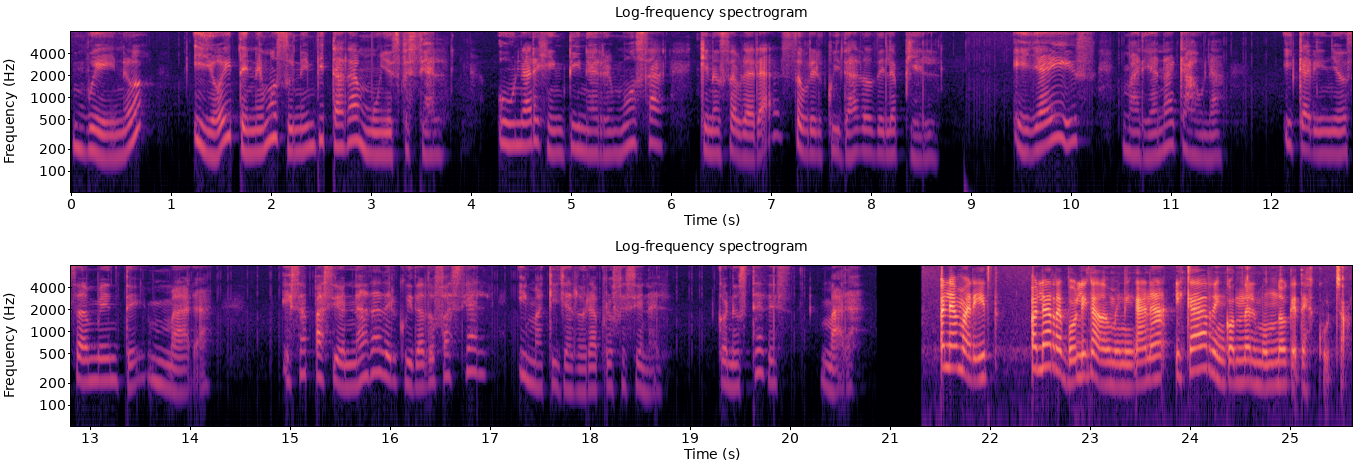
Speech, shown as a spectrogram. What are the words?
Bueno, y hoy tenemos una invitada muy especial, una argentina hermosa que nos hablará sobre el cuidado de la piel. Ella es Mariana Gauna y cariñosamente Mara. Es apasionada del cuidado facial y maquilladora profesional. Con ustedes, Mara. Hola Marit, hola República Dominicana y cada rincón del mundo que te escucha.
